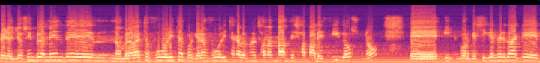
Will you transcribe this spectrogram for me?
Pero yo simplemente mm, nombraba a estos futbolistas porque eran futbolistas que a lo mejor estaban más desaparecidos, ¿no? Y porque sí que es verdad que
